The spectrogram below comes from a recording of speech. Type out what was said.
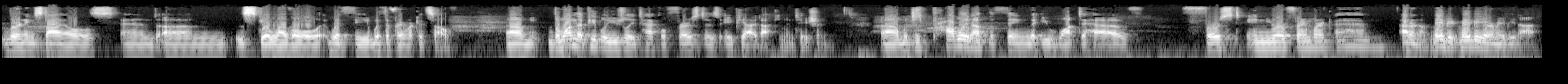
learning styles and um, skill level with the with the framework itself. Um, the one that people usually tackle first is API documentation, um, which is probably not the thing that you want to have first in your framework. Um, I don't know, maybe maybe or maybe not.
